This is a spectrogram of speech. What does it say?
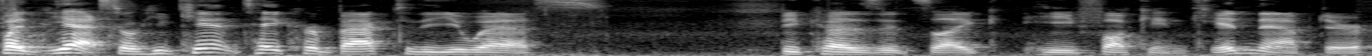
But yeah, so he can't take her back to the U.S. because it's like he fucking kidnapped her.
